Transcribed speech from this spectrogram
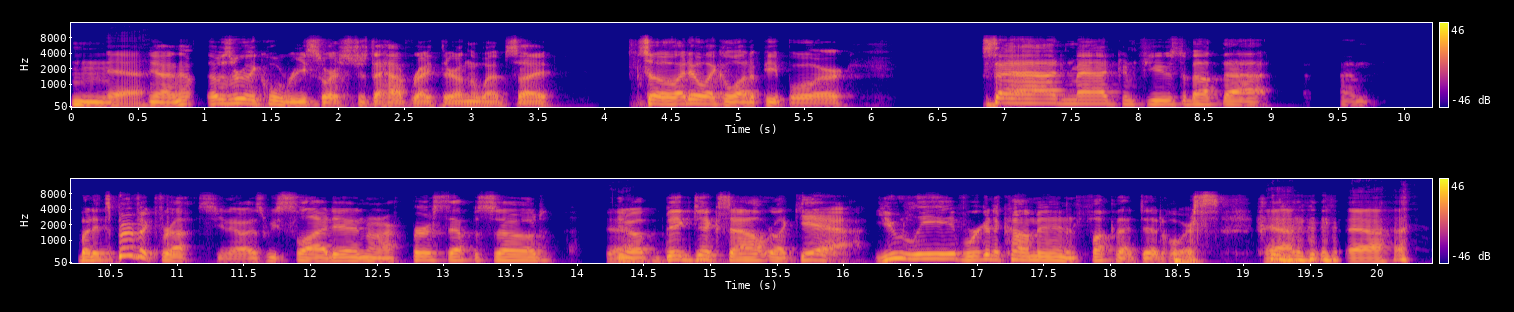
Hmm. Yeah. Yeah, that, that was a really cool resource just to have right there on the website. So I know like a lot of people are sad, mad, confused about that. Um, but it's perfect for us, you know, as we slide in on our first episode. Yeah. You know, big dicks out. We're like, yeah, you leave. We're gonna come in and fuck that dead horse. Yeah. yeah.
